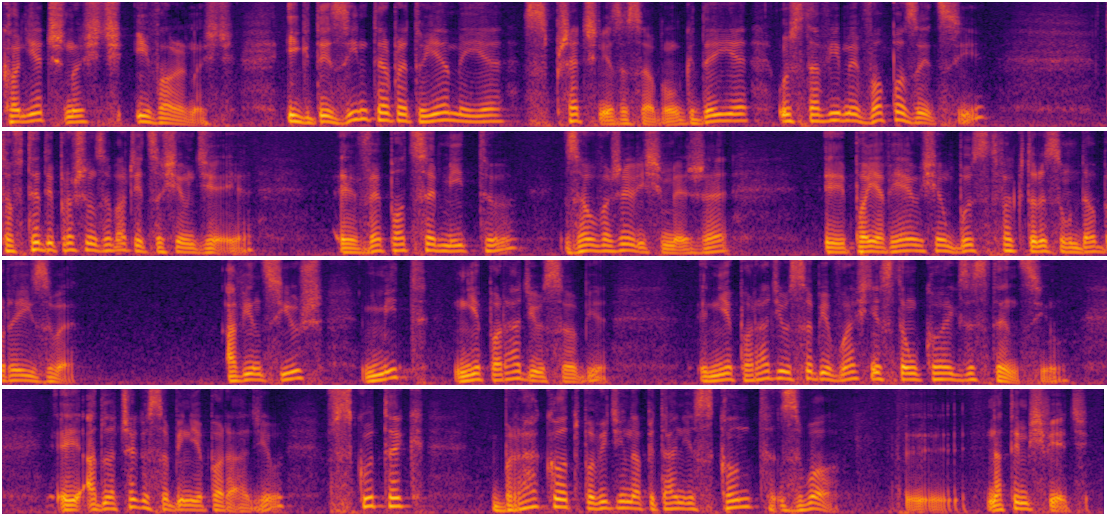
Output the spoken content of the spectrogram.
konieczność i wolność i gdy zinterpretujemy je sprzecznie ze sobą, gdy je ustawimy w opozycji, to wtedy proszę zobaczyć, co się dzieje. Y, W epoce mitu zauważyliśmy, że y, pojawiają się bóstwa, które są dobre i złe. A więc już mit nie poradził sobie, nie poradził sobie właśnie z tą koegzystencją. Y, A dlaczego sobie nie poradził? Wskutek braku odpowiedzi na pytanie, skąd zło y, na tym świecie.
